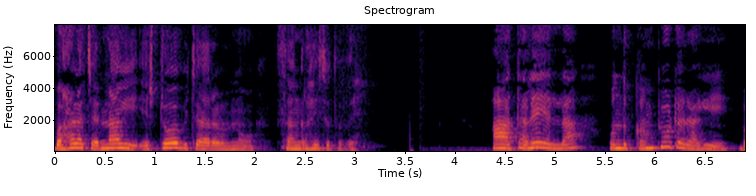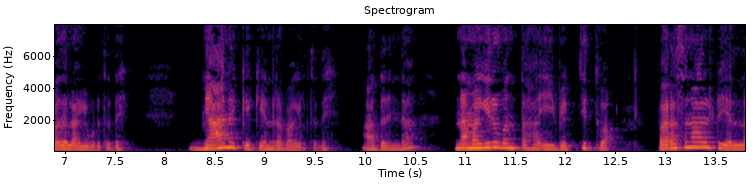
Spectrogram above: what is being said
ಬಹಳ ಚೆನ್ನಾಗಿ ಎಷ್ಟೋ ವಿಚಾರಗಳನ್ನು ಸಂಗ್ರಹಿಸುತ್ತದೆ. ಆ ತಲೆಯೆಲ್ಲ ಒಂದು ಕಂಪ್ಯೂಟರ್ ಆಗಿ ಬದಲಾಗಿ ಬಿಡುತ್ತದೆ. ಜ್ಞಾನಕ್ಕೆ ಕೇಂದ್ರವಾಗಿರುತ್ತದೆ. ಆದ್ದರಿಂದ ನಮಗಿರುವಂತಹ ಈ ವ್ಯಕ್ತಿತ್ವ ಪರ್ಸನಾಲಿಟಿ ಎಲ್ಲ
